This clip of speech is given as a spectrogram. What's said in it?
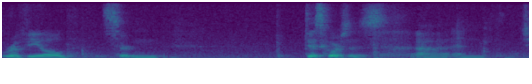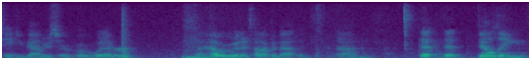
revealed certain discourses uh, and changing boundaries or, or whatever, Mhm. how we're going to talk about it. That that building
